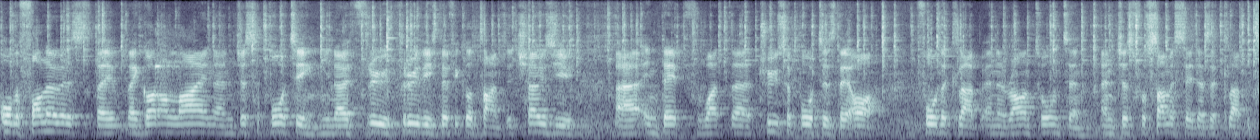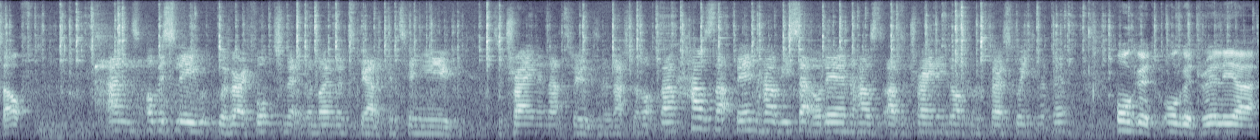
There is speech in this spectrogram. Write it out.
all the followers they, they got online and just supporting you know through through these difficult times. It shows you uh, in depth what the true supporters there are for the club and around Taunton and just for Somerset as a club itself. And obviously we're very fortunate at the moment to be able to continue to train and that through the national lockdown. How's that been? How have you settled in? How's, how's the training gone for the first week and a bit all good all good. Really uh,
